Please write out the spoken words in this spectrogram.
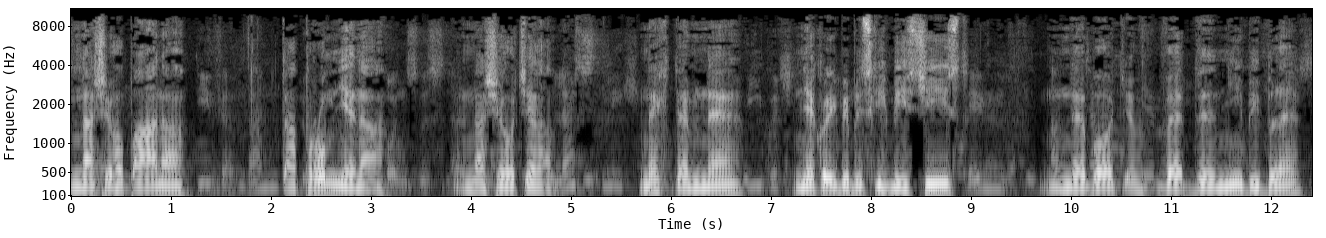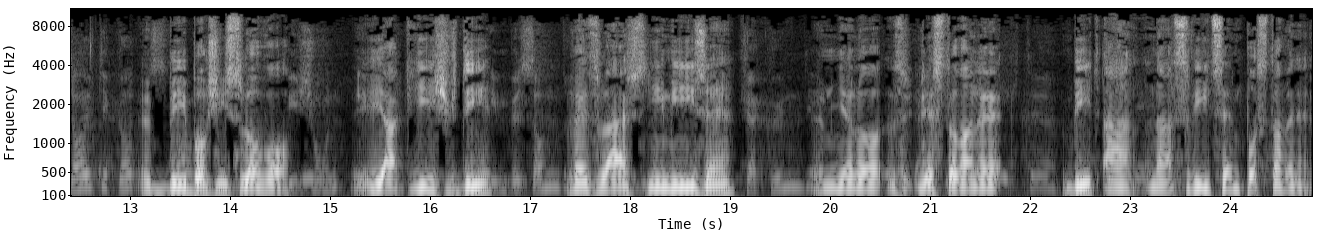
našeho pána ta proměna našeho těla. Nechte mne několik biblických míst číst, neboť ve dní Bible by Boží slovo, jak již vždy, ve zvláštní míře mělo zvěstované být a na svícen postavené.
